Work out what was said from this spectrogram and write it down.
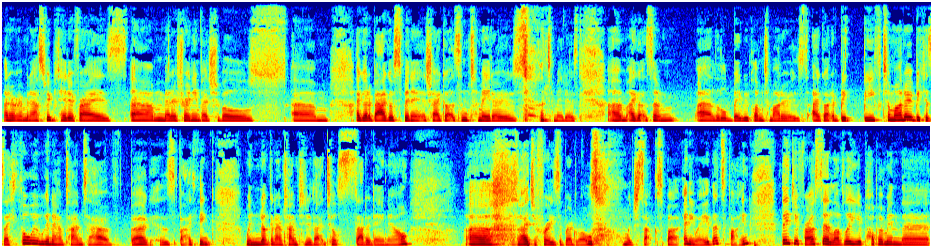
I don't remember now. Sweet potato fries, um, Mediterranean vegetables. Um, I got a bag of spinach. I got some tomatoes. tomatoes. Um, I got some uh, little baby plum tomatoes. I got a big beef tomato because I thought we were going to have time to have burgers, but I think we're not going to have time to do that until Saturday now. Uh, so I had to freeze the bread rolls, which sucks. But anyway, that's fine. They defrost, they're lovely. You pop them in the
